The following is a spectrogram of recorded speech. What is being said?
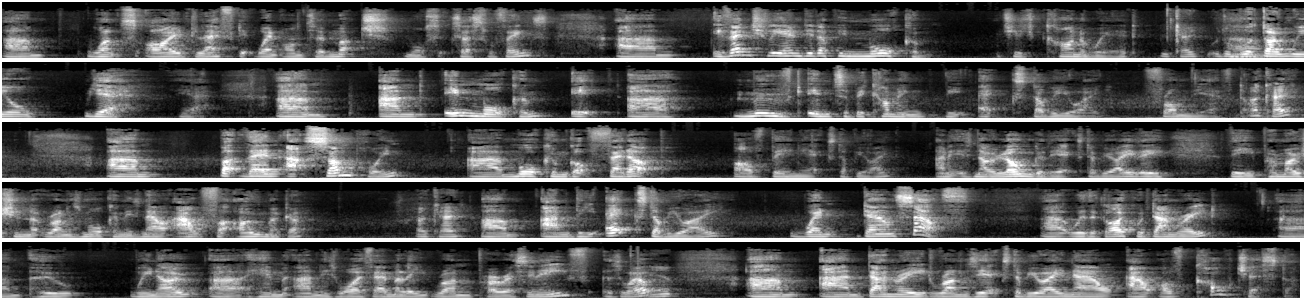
Um, once I'd left, it went on to much more successful things. Um, eventually ended up in Morecambe, which is kind of weird. okay. Um, Well, Don't we all? Yeah, yeah. Um, and in Morecambe, it uh, moved into becoming the XWA from the FWA. Okay. Um, but then at some point, uh, Morecambe got fed up of being the XWA, and it is no longer the XWA. The the promotion that runs Morecambe is now Alpha Omega, Okay. um, and the XWA went down south uh, with a guy called Dann Read, um, who we know uh, him and his wife Emily run Pro Wrestling Eve as well. Yeah. Um, and Dann Read runs the XWA now out of Colchester.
